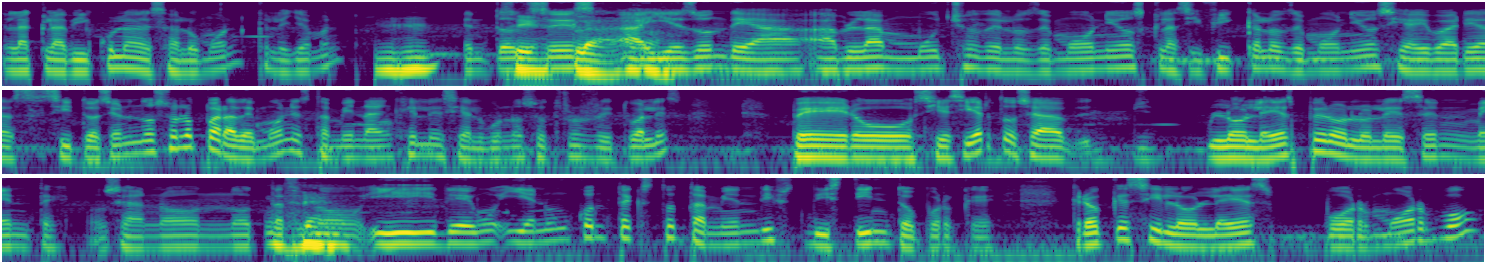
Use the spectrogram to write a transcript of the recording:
la clavícula de Salomón, que le llaman. Entonces claro. ahí es donde ha- habla mucho de los demonios, clasifica los demonios y hay varias situaciones, no solo para demonios, también ángeles y algunos otros rituales, pero sí es cierto, o sea, lo lees pero lo lees en mente, o sea, no, no, ta- Sí. no- y, de, y en un contexto también distinto, porque creo que si lo lees por morbo,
